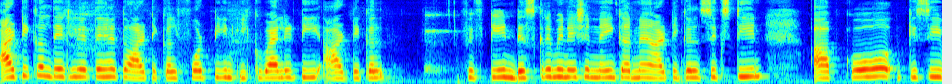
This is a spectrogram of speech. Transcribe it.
आर्टिकल देख लेते हैं तो article fourteen equality article fifteen discrimination नहीं करना है आर्टिकल सिक्सटीन आपको किसी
